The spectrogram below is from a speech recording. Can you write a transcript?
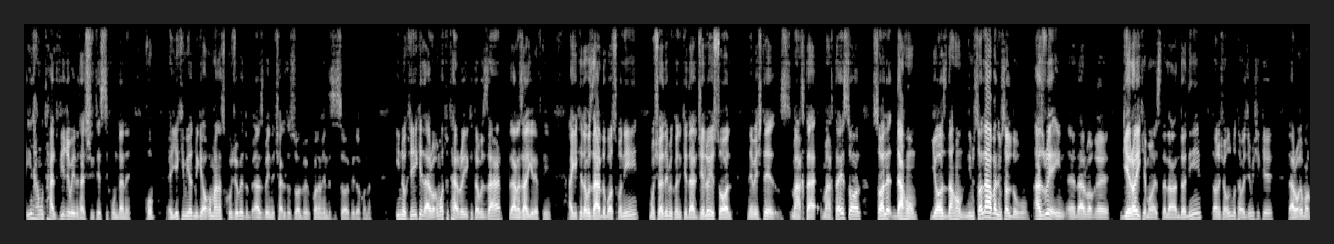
این همون تلفیق بین تشریح تستی خوندنه. خب یکی میاد میگه آقا من از کجا از بین 40 تا سوال بکنم هندسه سوال پیدا کنم. این نکته ای که در واقع ما تو طراحی کتاب زرد در نظر گرفتیم. اگه کتاب زرد رو باز کنید مشاهده می‌کنید که در جلوی سوال نوشته مقطع مقطع سال سال دهم یازدهم نیم سال اول نیم سال دوم. از روی این در واقع گرایی که ما اصطلاحا دادیم دانش آموز متوجه میشه که در واقع ما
